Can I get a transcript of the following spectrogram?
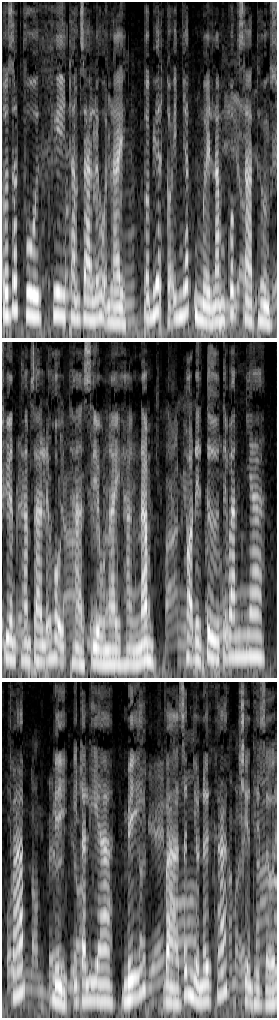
Tôi rất vui khi tham gia lễ hội này. Tôi biết có ít nhất 15 quốc gia thường xuyên tham gia lễ hội thả diều này hàng năm. Họ đến từ Tây Ban Nha, Pháp, Bỉ, Italia, Mỹ và rất nhiều nơi khác trên thế giới.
